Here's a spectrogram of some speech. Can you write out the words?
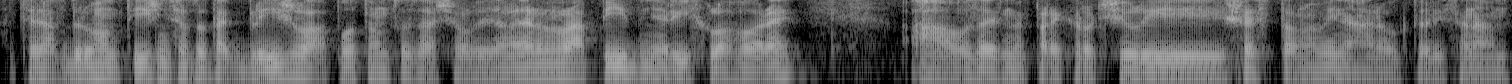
A teda v druhom týždni sa to tak blížilo a potom to začalo ale rapídne rýchlo hore a ozaj sme prekročili 600 novinárov, ktorí sa nám e,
